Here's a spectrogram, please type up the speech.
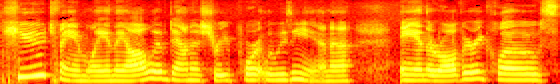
huge family, and they all live down in Shreveport, Louisiana, and they're all very close,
